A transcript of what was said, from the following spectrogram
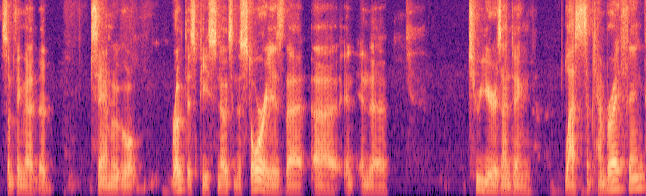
something that, that Sam, who, who wrote this piece notes in the story is that uh, in, in the two years ending last September, I think,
